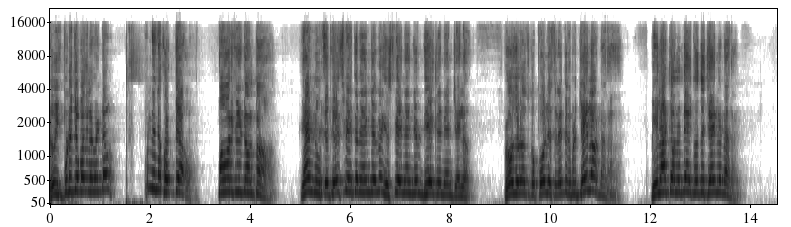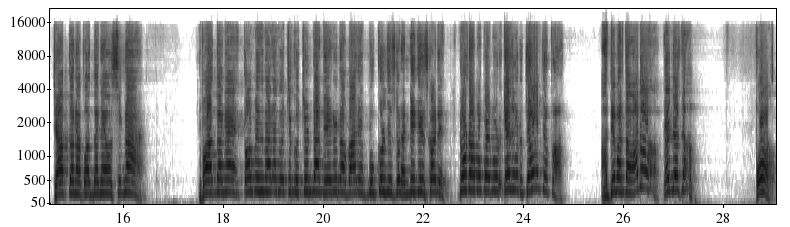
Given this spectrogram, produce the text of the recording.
నువ్వు ఇప్పుడు నుంచి మొదలు పెట్టావు నిన్న కొట్టావు. పవర్ గ్రిడ్ వాళ్ళతో. ఏం నువ్వు రేపు ఎస్పీ అయితేనే ఏం చేయలేవు ఎస్పీ అయినా ఏం చేయలేవు డిఐజీ అయినా ఏం చేయలేవు. రోజు రోజుకు పోలీసులు ఎందుకు ఇప్పుడు జైల్లో ఉన్నారు? మీలాంటి వాళ్ళు ఉంటే అయిపోతే జైల్లో ఉన్నారు. చెప్తా పొద్దునే వస్తున్నా. పొద్దునే తొమ్మిదిన్నరకు వచ్చి కూర్చుంటా. నేను నా భార్య బుక్కులు తీసుకొని అన్నీ తీసుకొని నూట ముప్పై మూడు కేసు కూడా జవాబు చెప్ప. అతి పడతావు? అదో. ఏం చేస్తావు? పో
